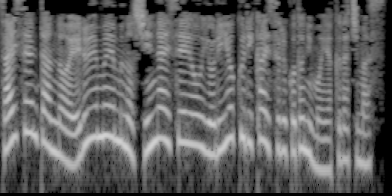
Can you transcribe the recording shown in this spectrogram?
最先端の LMM の信頼性をよりよく理解することにも役立ちます。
